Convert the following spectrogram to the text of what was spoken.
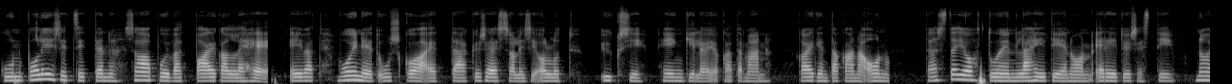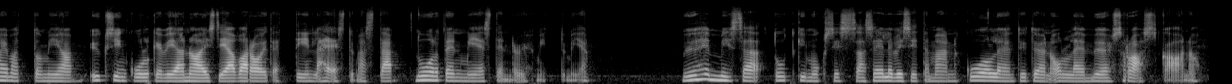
kun poliisit sitten saapuivat paikalle, he eivät voineet uskoa, että kyseessä olisi ollut yksi henkilö, joka tämän kaiken takana on. Tästä johtuen lähitienon erityisesti naimattomia, yksin kulkevia naisia varoitettiin lähestymästä nuorten miesten ryhmittymiä. Myöhemmissä tutkimuksissa selvisi tämän kuolleen tytön olleen myös raskaana –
